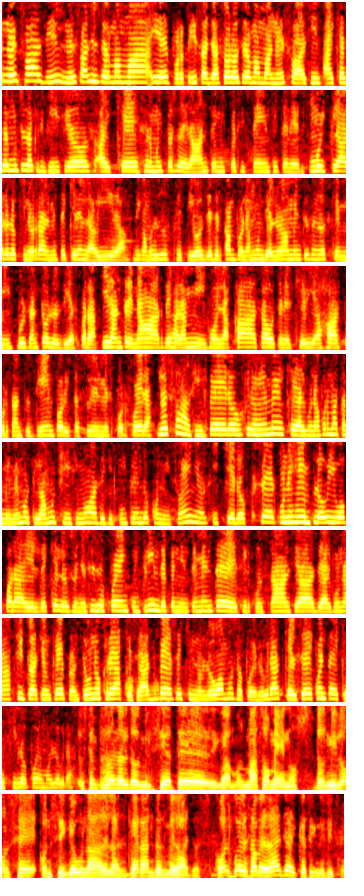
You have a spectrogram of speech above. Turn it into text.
No es fácil, no es fácil ser mamá y deportista, ya solo ser mamá no es fácil. Hay que hacer muchos sacrificios, hay que ser muy perseverante, muy persistente y tener muy claro lo que uno realmente quiere en la vida. Digamos, esos objetivos de ser campeona mundial nuevamente son los que me impulsan todos los días para ir a entrenar, dejar a mi hijo en la casa o tener que viajar por tanto tiempo. Ahorita estoy un mes por fuera. No es fácil, pero créeme que de alguna forma también me motiva muchísimo a seguir cumpliendo con mis sueños y quiero ser un ejemplo vivo para él de que los sueños sí se pueden cumplir independientemente de circunstancias, de alguna situación que de pronto uno crea que sea adversa y que no lo vamos a poder lograr, que él se dé cuenta de que sí lo podemos lograr. Usted empezó en el 2007, digamos más o menos. 2000 2011 consigue una de las grandes medallas. ¿Cuál fue esa medalla y qué significó?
